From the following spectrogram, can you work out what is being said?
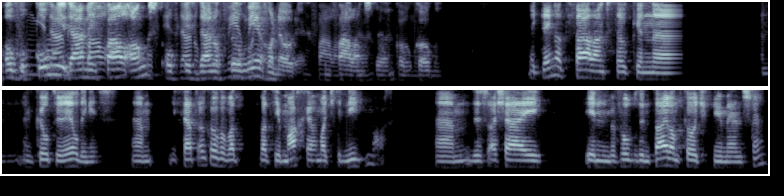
overkom je daarmee faalangst of is daar nog veel meer voor nodig om faalangst te overkomen? Ik denk dat faalangst ook een, eh, een- een cultureel ding is. Ehm, het gaat ook over wat, wat je mag en wat je niet mag. Ehm, dus als jij in bijvoorbeeld in Thailand coach ik nu mensen.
